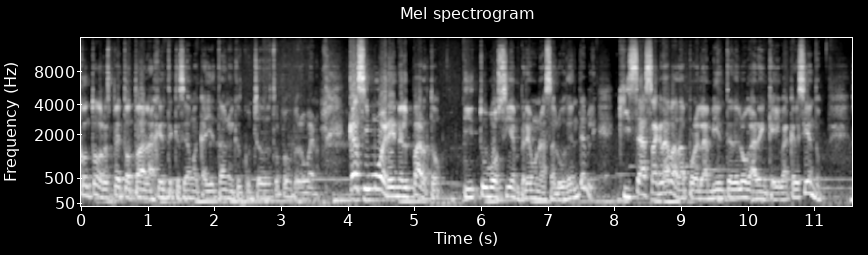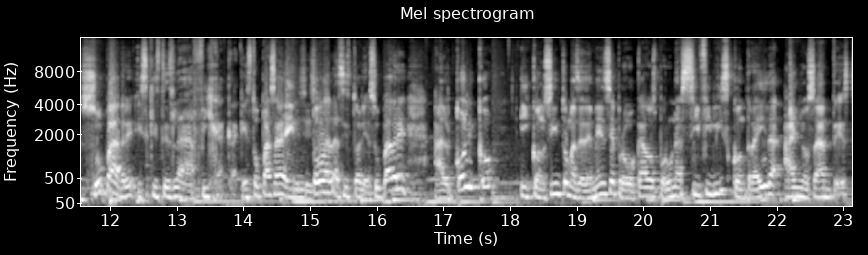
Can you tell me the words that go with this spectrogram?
con todo respeto a toda la gente que se llama Cayetano y que escucha nuestro podcast, pero bueno. Casi muere en el parto y tuvo siempre una salud endeble, quizás agravada por el ambiente del hogar en que iba creciendo. Su padre, es que esta es la fija, crack, esto pasa en Sí, sí. todas las historias. Su padre, alcohólico y con síntomas de demencia provocados por una sífilis contraída años antes.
